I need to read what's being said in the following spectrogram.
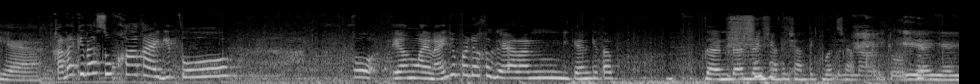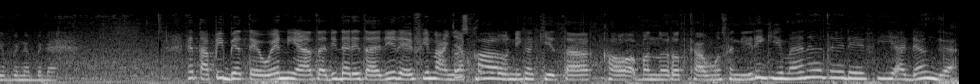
ya karena kita suka kayak gitu oh yang lain aja pada kegayaran bikin kita dandan dan cantik-cantik buat siapa tuh. Iya iya iya benar-benar. Eh tapi BTW nih ya, tadi dari tadi Devi nanya Terus kalau- dulu nih ke kita Kalau menurut kamu sendiri gimana tuh Devi? Ada nggak?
